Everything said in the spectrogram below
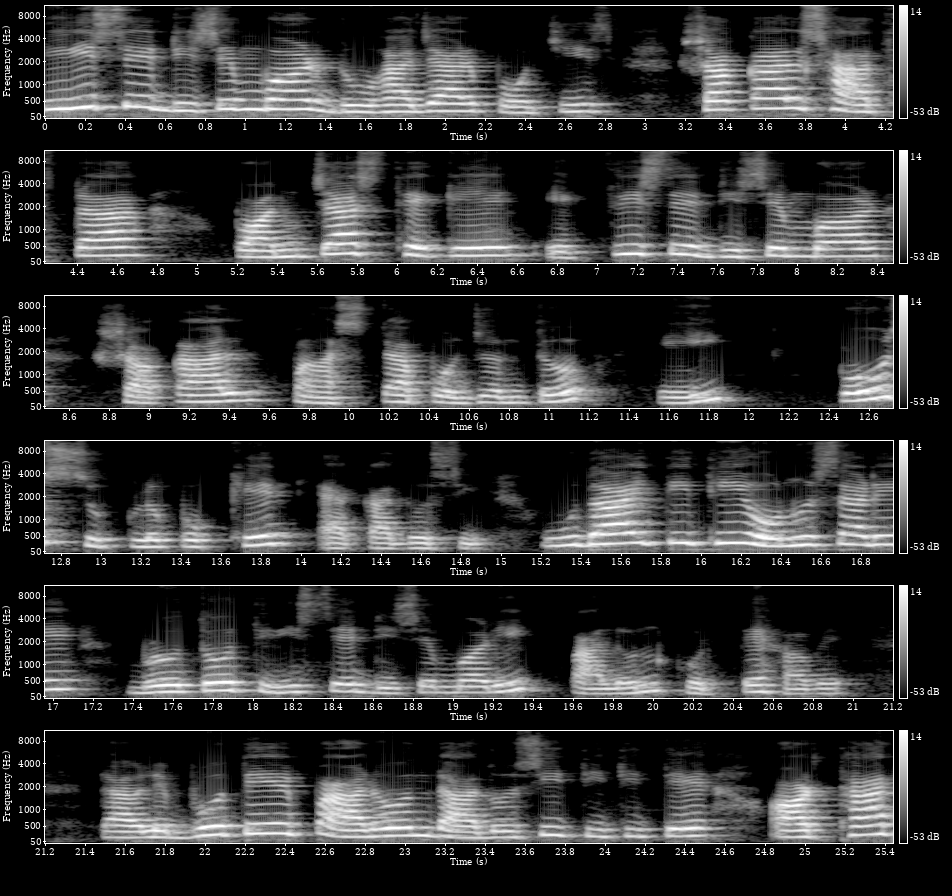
তিরিশে ডিসেম্বর দু হাজার পঁচিশ সকাল সাতটা পঞ্চাশ থেকে একত্রিশে ডিসেম্বর সকাল পাঁচটা পর্যন্ত এই পৌষ শুক্লপক্ষের একাদশী। উদয় তিথি অনুসারে ব্রত তিরিশে ডিসেম্বরই পালন করতে হবে। তাহলে ব্রতের পারণ দ্বাদশী তিথিতে অর্থাৎ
